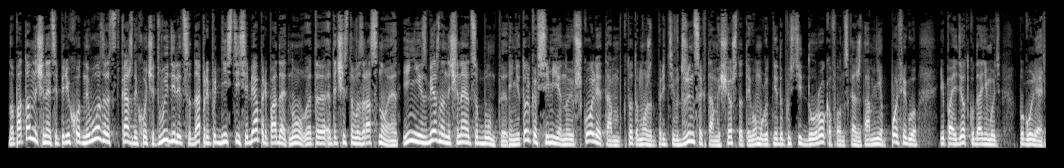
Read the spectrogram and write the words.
Но потом начинается переходный возраст, каждый хочет выделиться, да, преподнести себя, преподать. Ну, это, это чисто возрастное. И неизбежно начинаются бунты. И не только в семье, но и в школе. Там кто-то может прийти в джинсах, там еще что-то. Его могут не допустить до уроков, он скажет, а мне пофигу, и пойдет куда-нибудь погулять.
